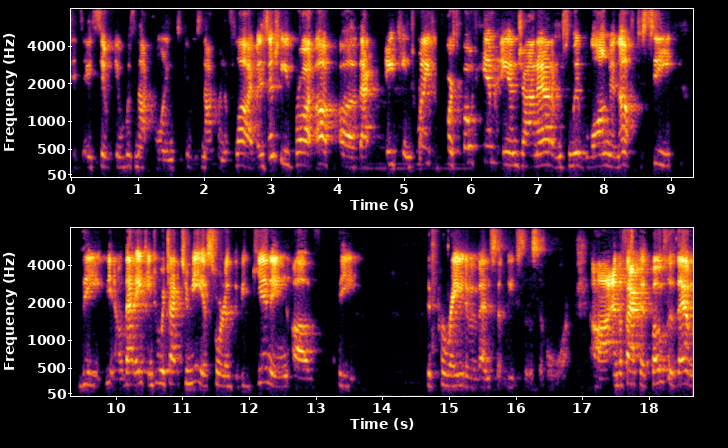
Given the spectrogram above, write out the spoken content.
it, it, it, was not going to, it was not going to fly. But essentially, you brought up uh, that 1820s. Of course, both him and John Adams lived long enough to see the, you know, that 1820, which to me is sort of the beginning of the the parade of events that leads to the Civil War. Uh, and the fact that both of them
